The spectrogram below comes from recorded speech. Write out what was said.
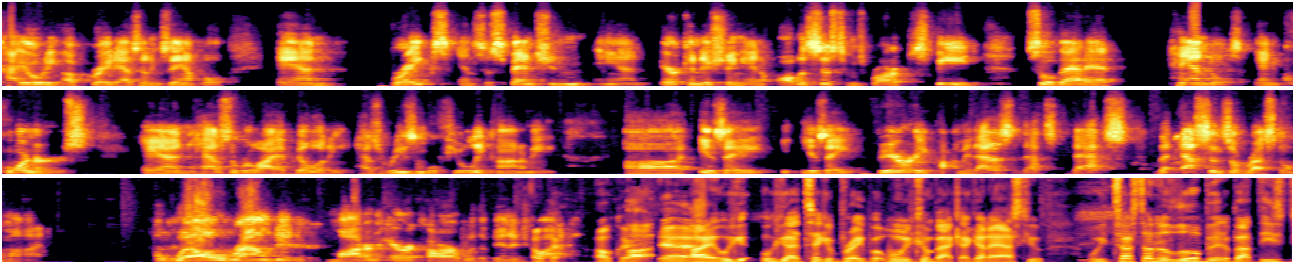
Coyote upgrade as an example, and brakes and suspension and air conditioning and all the systems brought up to speed, so that at handles and corners and has the reliability, has reasonable fuel economy, uh, is a is a very. I mean, that is that's that's the essence of Restomod. A well-rounded modern era car with a vintage Okay. body. Okay. Uh, yeah. All right, we we got to take a break, but when we come back, I got to ask you. We touched on it a little bit about these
